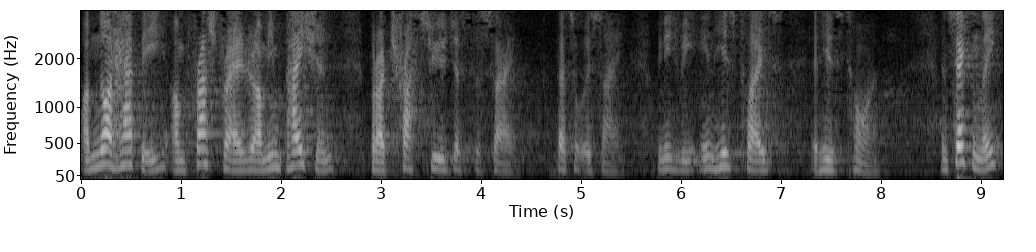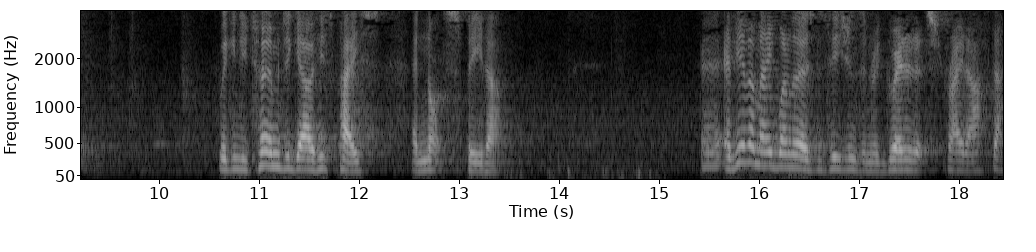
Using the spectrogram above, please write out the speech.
I'm not happy, I'm frustrated, I'm impatient, but I trust you just the same. That's what we're saying. We need to be in His place at His time. And secondly, we can determine to go at His pace and not speed up. Uh, have you ever made one of those decisions and regretted it straight after?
